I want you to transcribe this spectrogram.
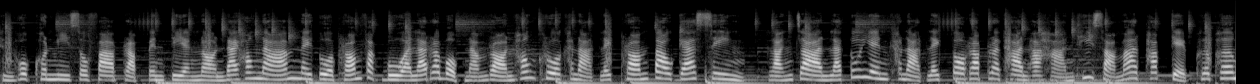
4-6 คนมีโซฟาปรับเป็นเตียงนอนได้ห้องน้ำในตัวพร้อมฝักบัวและระบบน้ำร้อนห้องครัวขนาดเล็กพร้อมเตาแก๊สซิงหลังจานและตู้เย็นขนาดเล็กโต๊ะรับประทานอาหารที่สามารถพับเก็บเพื่อเพิ่ม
